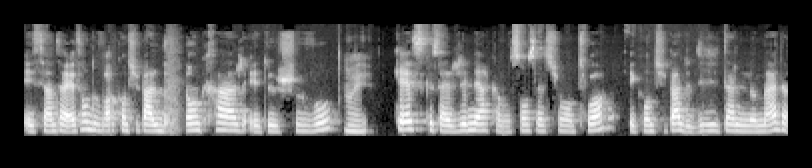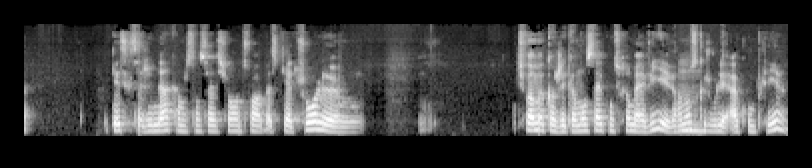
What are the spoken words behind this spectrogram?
Et c'est intéressant de voir quand tu parles d'ancrage et de chevaux, qu'est-ce que ça génère comme sensation en toi? Et quand tu parles de digital nomade, qu'est-ce que ça génère comme sensation en toi? Parce qu'il y a toujours le. Tu vois, moi, quand j'ai commencé à construire ma vie, et vraiment Mm. ce que je voulais accomplir,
